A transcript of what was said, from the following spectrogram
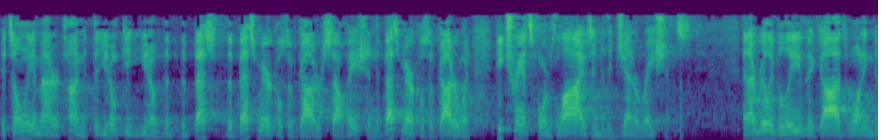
It's only a matter of time. You don't get, you know, the, the best, the best miracles of God are salvation. The best miracles of God are when He transforms lives into the generations. And I really believe that God's wanting to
